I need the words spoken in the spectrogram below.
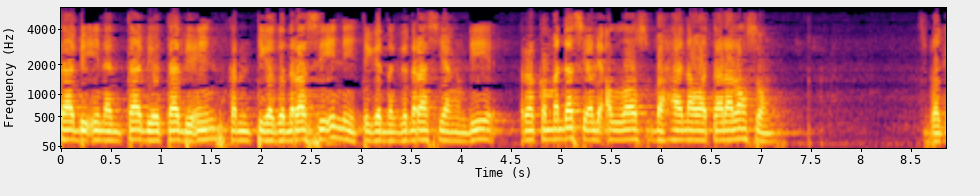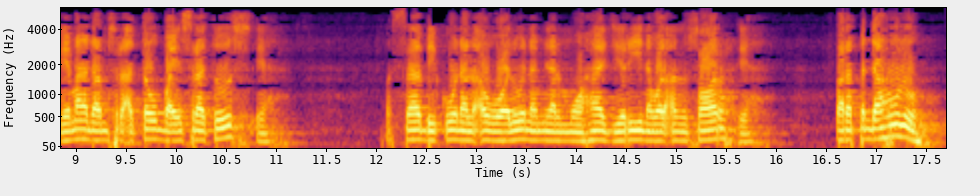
tabi'in dan tabi'ut tabi'in. Karena tiga generasi ini tiga generasi yang direkomendasi oleh Allah Subhanahu wa taala langsung. Sebagaimana dalam surah At-Taubah ayat 100 ya wasabiquna al-awwaluna minal muhajirin wal ansar ya para pendahulu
